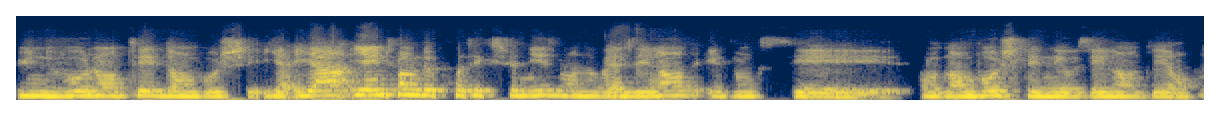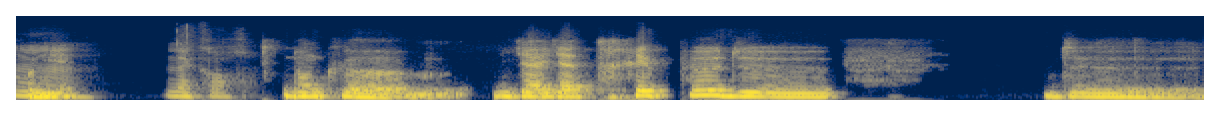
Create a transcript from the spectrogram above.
une volonté d'embaucher. Il, y a une forme de protectionnisme en Nouvelle-Zélande et donc c'est on embauche les Néo-Zélandais en premier. Mhm. D'accord. Donc, euh, il y, a très peu de, de,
